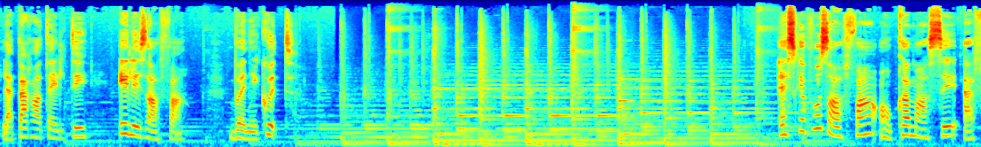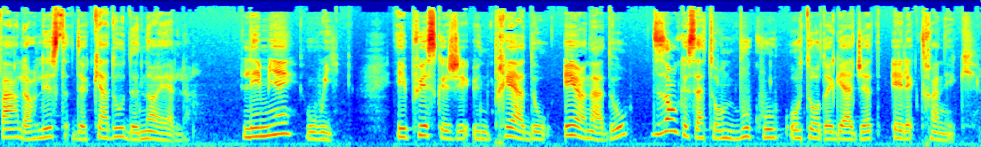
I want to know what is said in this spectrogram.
la parentalité et les enfants. Bonne écoute! Est-ce que vos enfants ont commencé à faire leur liste de cadeaux de Noël? Les miens, oui. Et puisque j'ai une préado et un ado, disons que ça tourne beaucoup autour de gadgets électroniques.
